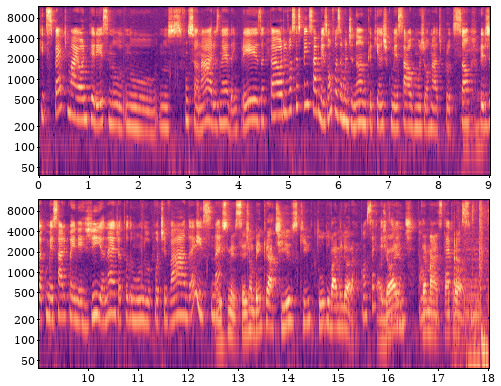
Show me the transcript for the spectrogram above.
que desperte maior interesse no, no, nos funcionários, né, da empresa. Então é hora de vocês pensarem mesmo. Vamos fazer uma dinâmica aqui antes de começar alguma jornada de produção, uhum. para eles já começarem com a energia, né, já todo mundo motivado. É isso, né? É isso mesmo. Sejam bem criativos que tudo vai melhorar. Com tá certeza, tá joia? Então, até mais. Até, até a próxima. 맞습니다.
